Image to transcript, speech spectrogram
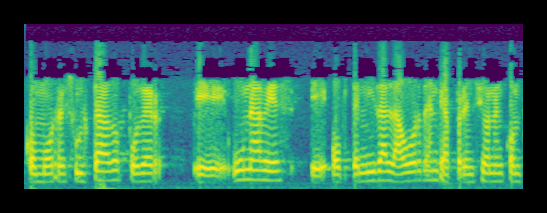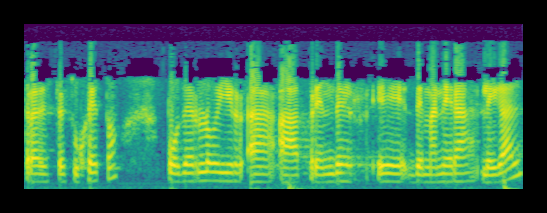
como resultado poder, eh, una vez eh, obtenida la orden de aprehensión en contra de este sujeto, poderlo ir a, aprender eh, de manera legal.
